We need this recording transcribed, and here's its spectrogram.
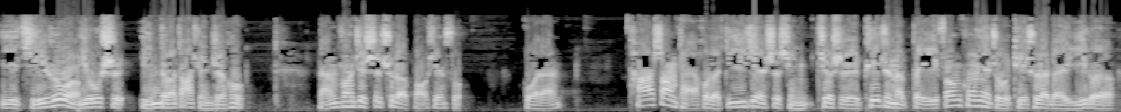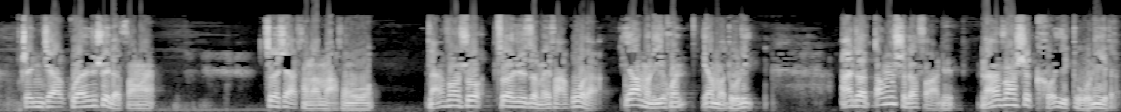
以极弱优势赢得了大选之后，南方就失去了保险所。果然。他上台后的第一件事情就是批准了北方工业主提出来的一个增加关税的方案，这下捅了马蜂窝。南方说这日子没法过了，要么离婚，要么独立。按照当时的法律，南方是可以独立的。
